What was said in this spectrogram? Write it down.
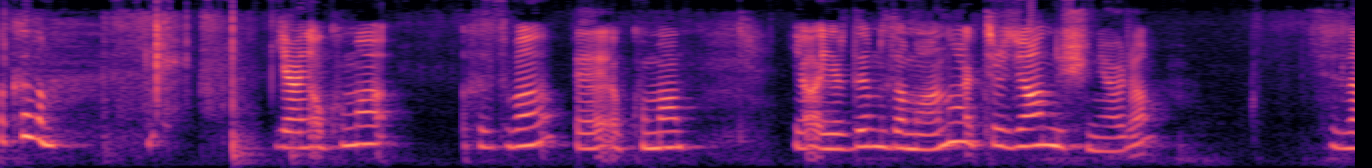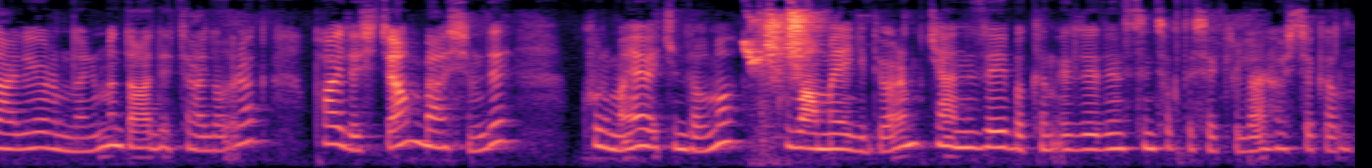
Bakalım. Yani okuma hızımı ve okuma ya ayırdığım zamanı artıracağını düşünüyorum. Sizlerle yorumlarımı daha detaylı olarak paylaşacağım. Ben şimdi kurmaya ve Kindle'ımı kullanmaya gidiyorum. Kendinize iyi bakın. İzlediğiniz için çok teşekkürler. Hoşçakalın.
